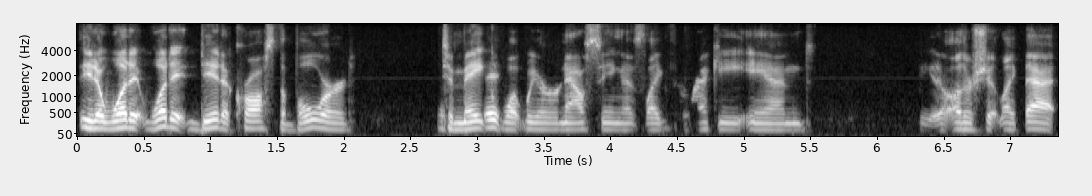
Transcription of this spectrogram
you know what it what it did across the board to make It- what we are now seeing as like the Recce and you know other shit like that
